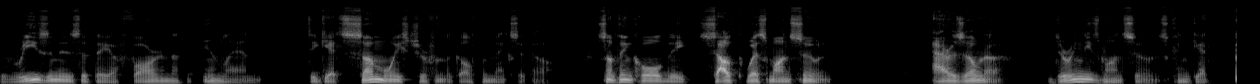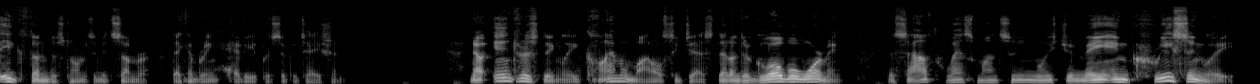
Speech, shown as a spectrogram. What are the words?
The reason is that they are far enough inland to get some moisture from the Gulf of Mexico, something called the southwest monsoon. Arizona, during these monsoons, can get big thunderstorms in midsummer that can bring heavy precipitation. Now, interestingly, climate models suggest that under global warming, the southwest monsoon moisture may increasingly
